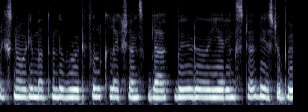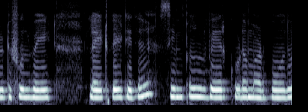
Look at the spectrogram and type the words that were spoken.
ನೆಕ್ಸ್ಟ್ ನೋಡಿ ಮತ್ತೊಂದು beautiful collections black bead earring stud ಎಷ್ಟು ಬ್ಯೂಟಿಫುಲ್ ವೆಯ್ಟ್ ಲೈಟ್ ವೆಯ್ಟ್ ಇದೆ. ಸಿಂಪಲ್ ವೇರ್ ಕೂಡ ಮಾಡ್ಬೋದು.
